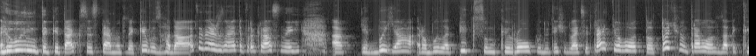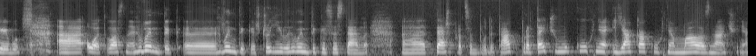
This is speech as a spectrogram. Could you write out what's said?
гвинтики так, системи, тут я киву згадала. Це теж, знаєте, прекрасний. якби я робила підсумки року 2023-го, то точно треба було здати киву. Е, от, власне, гвинтик, е, гвинтики, що їли гвинтики системи, е, теж про це буде, так? Про те, чому кухня і яка кухня мала значення.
